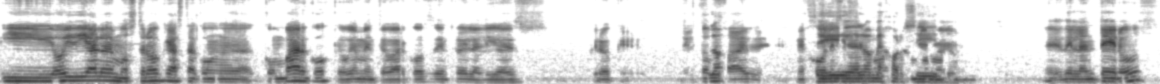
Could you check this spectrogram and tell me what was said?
Y hoy día lo demostró que hasta con, eh, con Barcos, que obviamente Barcos dentro de la liga es, creo que, del top Lo- 5 de mejores. Sí, de lo ¿cómo mejorcito. se llama? eh, delanteros,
